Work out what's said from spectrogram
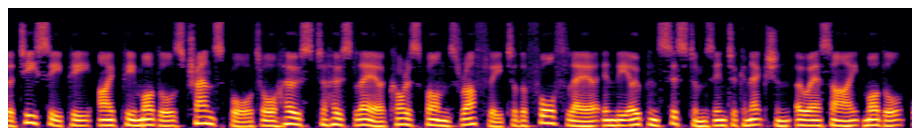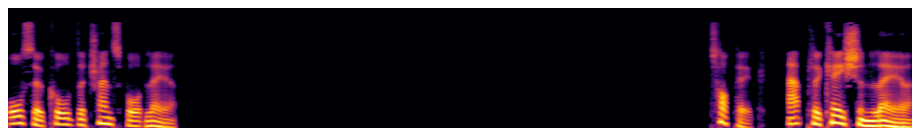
The TCP/IP model's transport or host-to-host -host layer corresponds roughly to the fourth layer in the Open Systems Interconnection (OSI) model, also called the transport layer. Topic: Application layer.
